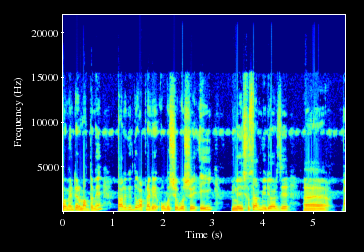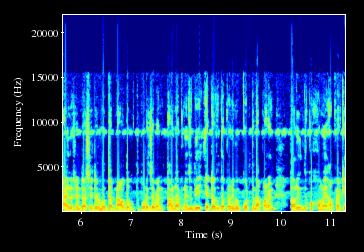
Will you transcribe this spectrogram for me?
কমেন্টের মাধ্যমে, তাহলে কিন্তু আপনাকে অবশ্যই অবশ্যই এই সোশ্যাল মিডিয়ার যে ভাইরাসেনটা সেটার মধ্যে আপনি আওতাভুক্ত পড়ে যাবেন। তাহলে আপনি যদি এটা যদি আপনি রিমুভ করতে না পারেন, তাহলে কিন্তু কখনোই আপনাকে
